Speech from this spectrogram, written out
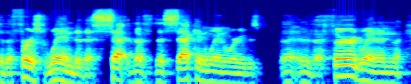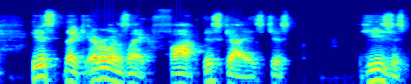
to the first win, to the set the, the second win where he was uh, the third win, and he just like everyone was like, "Fuck, this guy is just he's just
